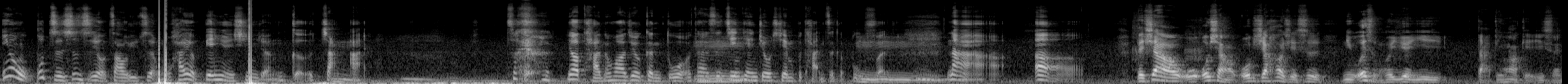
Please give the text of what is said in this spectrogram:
因为我不只是只有躁郁症，我还有边缘性人格障碍。这个要谈的话就更多，但是今天就先不谈这个部分。那呃，等一下哦，我我想我比较好奇是，你为什么会愿意打电话给医生？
